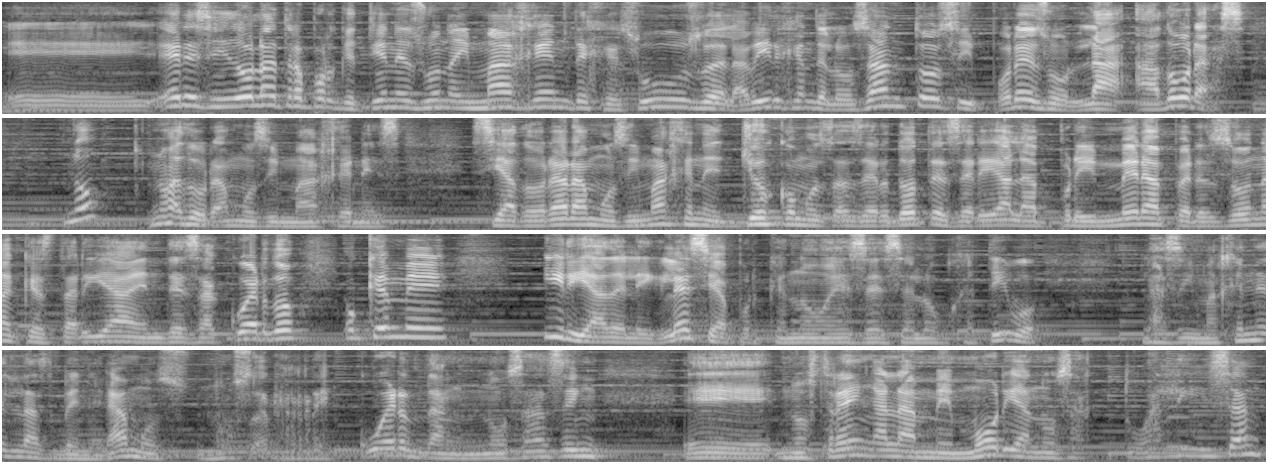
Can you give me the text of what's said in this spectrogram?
Eh, eres idólatra porque tienes una imagen de Jesús, de la Virgen, de los santos y por eso la adoras. No, no adoramos imágenes. Si adoráramos imágenes, yo como sacerdote sería la primera persona que estaría en desacuerdo o que me iría de la iglesia porque no ese es el objetivo. Las imágenes las veneramos, nos recuerdan, nos hacen, eh, nos traen a la memoria, nos actualizan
